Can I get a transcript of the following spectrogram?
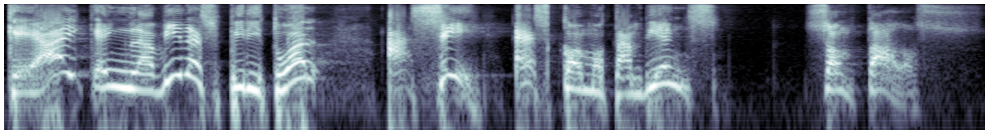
que hay en la vida espiritual, así es como también son todos.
